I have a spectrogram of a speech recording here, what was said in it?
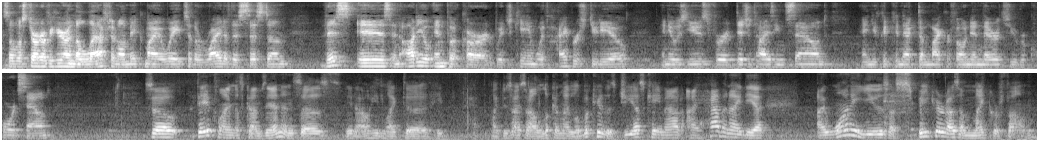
So we'll start over here on the left and I'll make my way to the right of this system. This is an audio input card which came with HyperStudio and it was used for digitizing sound and you could connect a microphone in there to record sound. So Dave Klimas comes in and says, you know, he'd like to, he like design. So I'll look in my little book here. This GS came out. I have an idea. I want to use a speaker as a microphone.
